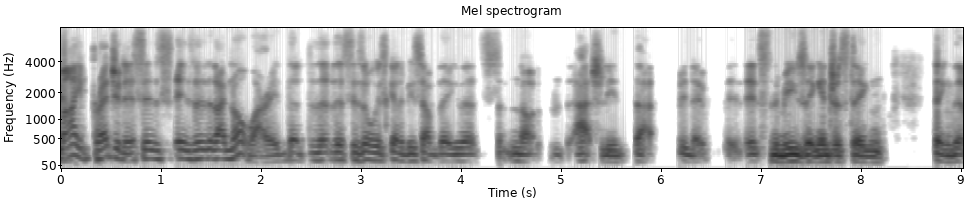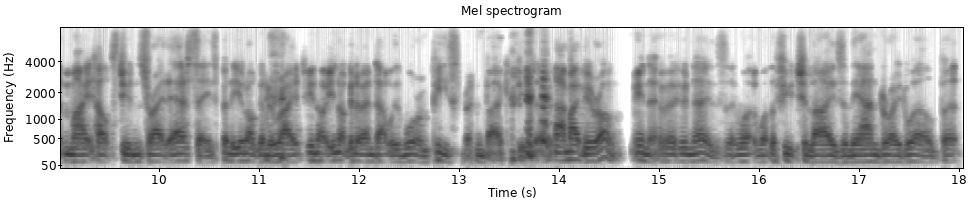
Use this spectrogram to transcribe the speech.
My prejudice is is that I'm not worried that, that this is always going to be something that's not actually that you know it's an amusing, interesting thing that might help students write their essays, but you're not going to write, you're not, you're not going to end up with War and Peace written by a computer. I might be wrong, you know, who knows what, what the future lies in the Android world. But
